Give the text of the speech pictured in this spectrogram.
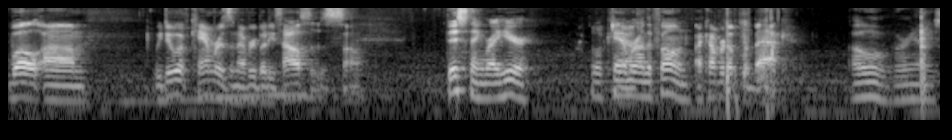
well um we do have cameras in everybody's houses so This thing right here. Little camera Yeah. on the phone. i covered up the back Oh, very nice.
